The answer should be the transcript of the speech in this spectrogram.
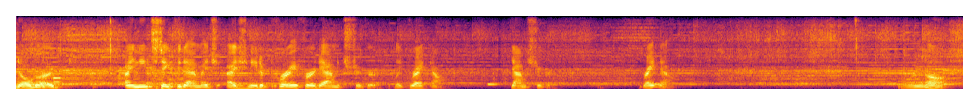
No guard. I need to take the damage. I just need to pray for a damage trigger. Like, right now. Damage trigger. Right now. Or not.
